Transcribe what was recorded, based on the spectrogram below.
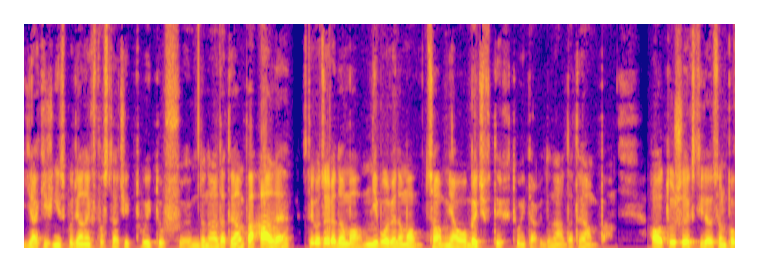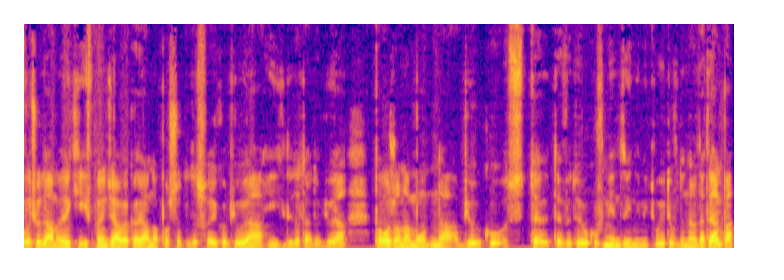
jakichś niespodzianek w postaci tweetów y, Donalda Trumpa, ale z tego co wiadomo, nie było wiadomo, co miało być w tych tweetach Donalda Trumpa. Otóż Rex Tillerson powrócił do Ameryki i w poniedziałek rano poszedł do swojego biura i gdy dotarł do biura, położono mu na biurku stertę wydruków, m.in. tweetów Donalda Trumpa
